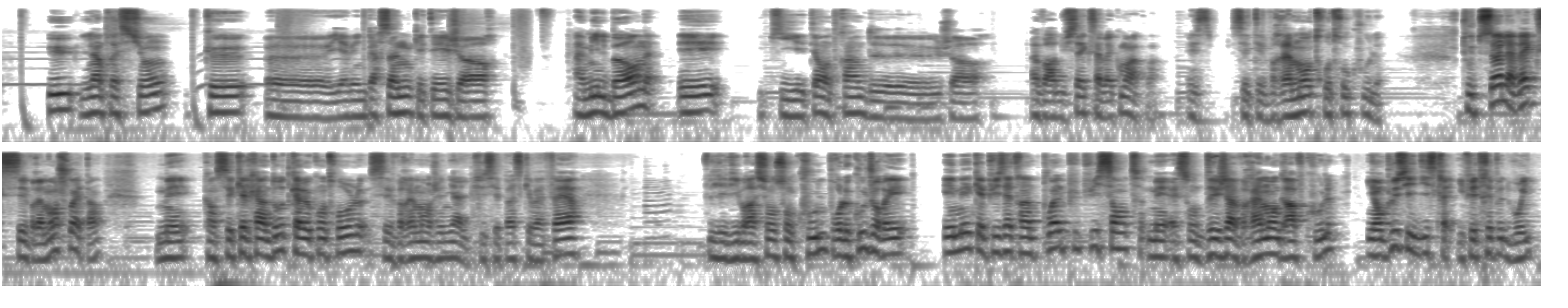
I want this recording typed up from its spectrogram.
eu l'impression que euh, il y avait une personne qui était genre à 1000 bornes et qui était en train de genre avoir du sexe avec moi quoi. Et c'était vraiment trop trop cool. Toute seule avec, c'est vraiment chouette, hein. Mais quand c'est quelqu'un d'autre qui a le contrôle, c'est vraiment génial. Tu sais pas ce qu'elle va faire. Les vibrations sont cool. Pour le coup, j'aurais aimé qu'elle puisse être un poil plus puissante, mais elles sont déjà vraiment grave cool. Et en plus, il est discret. Il fait très peu de bruit.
